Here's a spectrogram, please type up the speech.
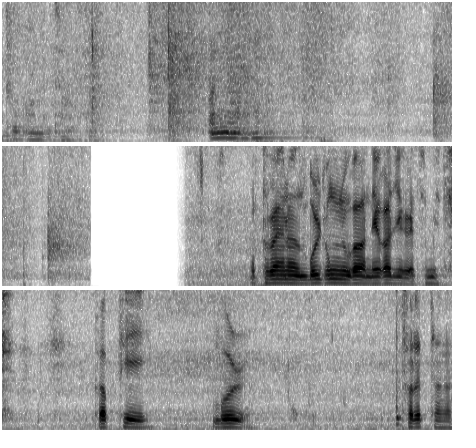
두고 하면 됩니다. 안녕. 오토바이는 물 종류가 네 가지가 있습니다. 커피, 물, 토레타,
